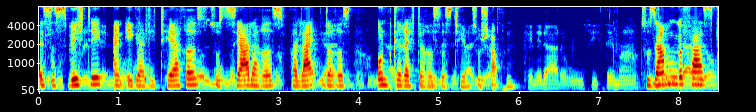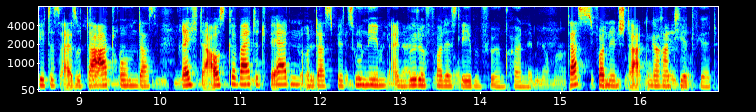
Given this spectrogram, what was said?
Es ist wichtig, ein egalitäres, sozialeres, verleitenderes und gerechteres System zu schaffen. Zusammengefasst geht es also darum, dass Rechte ausgeweitet werden und dass wir zunehmend ein würdevolles Leben führen können, das von den Staaten garantiert wird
